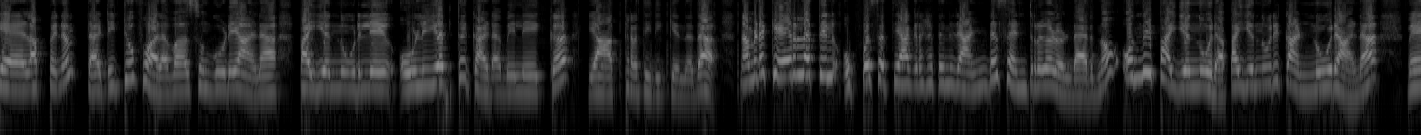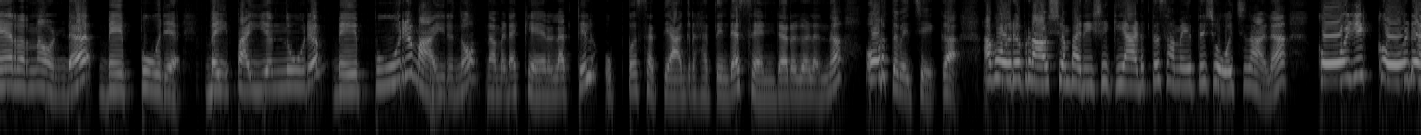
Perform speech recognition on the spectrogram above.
കേളപ്പനും തേർട്ടി ടു ഫോളോവേഴ്സും കൂടിയാണ് പയ്യന്നൂരിലെ ഒളിയത്ത് കടവിലേക്ക് യാത്ര തിരിക്കുന്നത്. നമ്മുടെ കേരളത്തിൽ ഉപ്പ് സത്യാഗ്രഹത്തിന് രണ്ട് സെന്ററുകൾ ഉണ്ടായിരുന്നു. ഒന്ന് പയ്യന്നൂര്. പയ്യന്നൂര് കണ്ണൂരാണ്. വേറൊരെണ്ണം ഉണ്ട് ബേപ്പൂര്. ബെ- പയ്യന്നൂരും ബേപ്പൂരുമായിരുന്നു നമ്മുടെ കേരളത്തിൽ ഉപ്പ് സത്യാഗ്രഹത്തിന്റെ സെന്ററുകൾ എന്ന് ഓർത്തു വെച്ചേക്കുക. അപ്പൊ ഓരോ പ്രാവശ്യം പരീക്ഷയ്ക്ക് അടുത്ത സമയത്ത് ചോദിച്ചതാണ് കോഴിക്കോട്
